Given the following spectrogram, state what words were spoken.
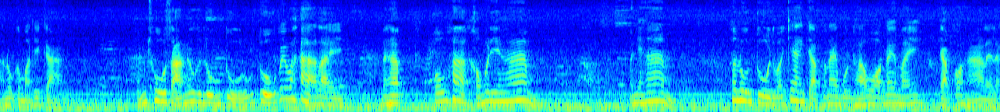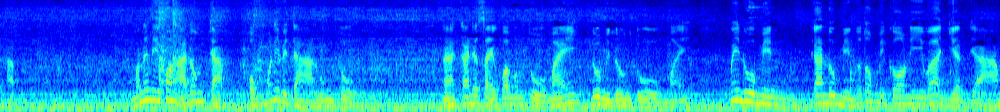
อนุกรรมธิการ ผมชูสามนิ้วกับลุงตู่ลุงตู่ก็ไม่ว่าอะไรนะครับ เพราะว่าเขาไม่ได้ห้ามไม่ได้ห้าม ถ้าลุงตู่จะมาแจ้งจับทนายบุญถาวรได้ไหมจับข้อหาอะไรแหละครับ มันไม่มีข้อหาต้องจับ ผมไม่ได้ไปด่าลุงตู่นะการจะใส่ความลุงตู่ไหมดูหมิ่นลุงตู่ไหมไม่ดูหมิ่นการดูหมิ่นก็ต้องมีกรณีว่าเหยียดหยาม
